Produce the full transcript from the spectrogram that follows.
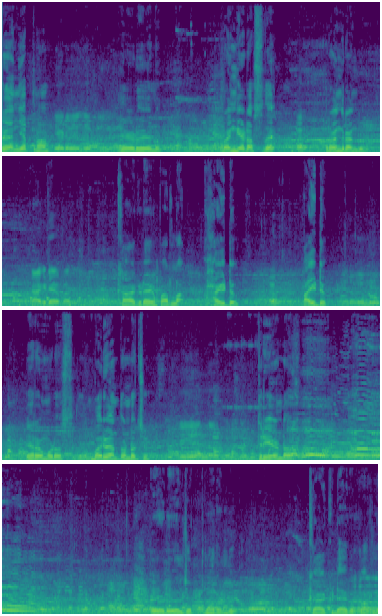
మీరు ఏం చెప్తున్నా ఏడు వేలు చెప్తాను ఏడు వేలు. రంగు ఏడు వస్తుంది? రంగు రంగు. కాకిడే పర్ల హైట్? హైట్? ఇరవై మూడు. వస్తుంది. బరువు ఎంత ఉండొచ్చు? త్రీ అండ్ హాఫ్ ఏడు వేలు చెప్తున్నారండి. కాకిడాక పర్ల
